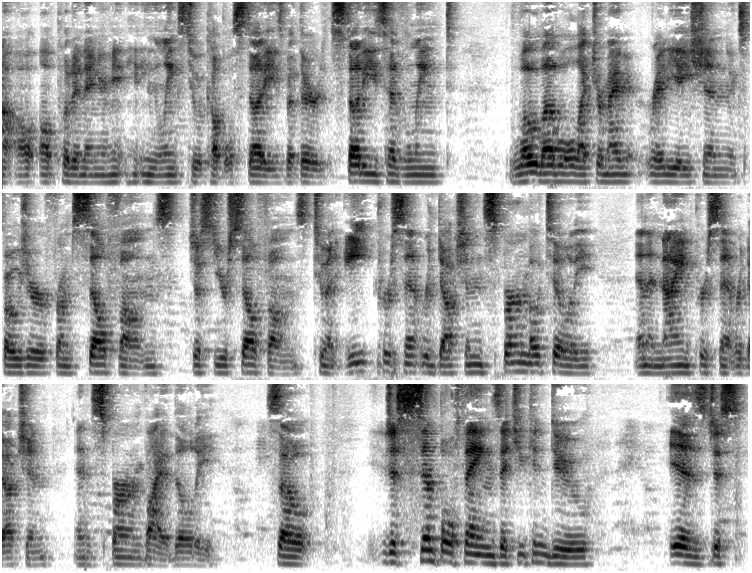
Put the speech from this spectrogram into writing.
it. I'll, I'll put it in here. He, he links to a couple studies, but their studies have linked low level electromagnetic radiation exposure from cell phones, just your cell phones, to an 8% reduction in sperm motility and a 9% reduction in sperm viability. So, just simple things that you can do is just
